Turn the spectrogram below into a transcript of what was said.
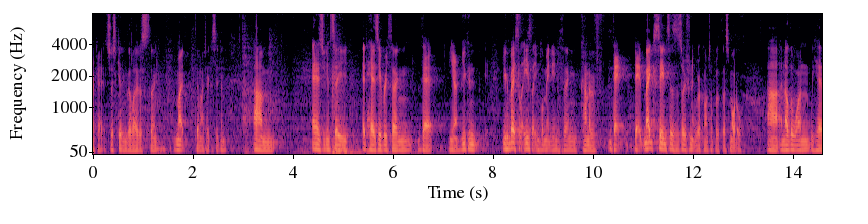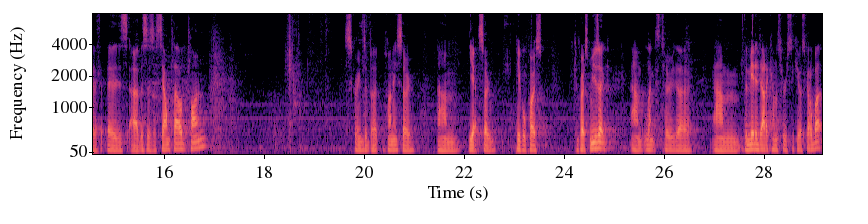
Okay, it's just getting the latest thing. It might, that might take a second. Um, as you can see, it has everything that, you know, you can, you can basically easily implement anything kind of that, that makes sense as a social network on top of this model. Uh, another one we have is, uh, this is a SoundCloud clone screen's a bit funny. So um, yeah, so people post can post music, um, links to the um, the metadata comes through Secure Scuttlebutt,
